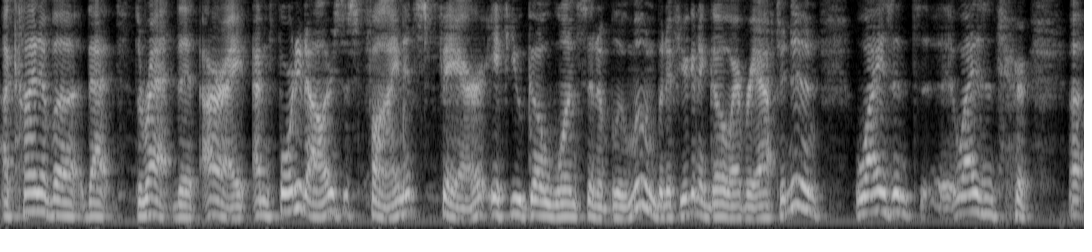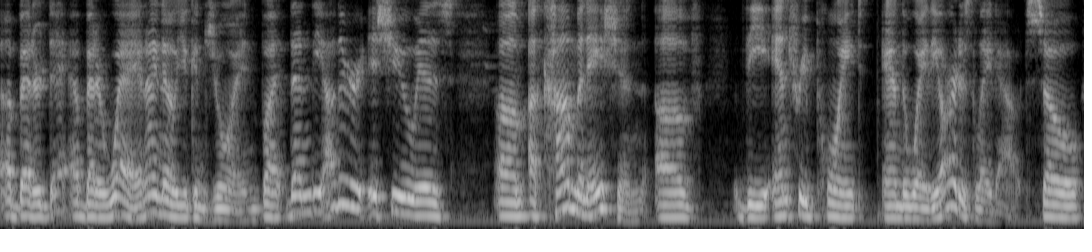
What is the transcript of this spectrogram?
a kind of a that threat that, all right, I'm $40 is fine. It's fair if you go once in a blue moon, but if you're going to go every afternoon, why isn't why isn't there a, a, better day, a better way? And I know you can join, but then the other issue is um, a combination of the entry point and the way the art is laid out. So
